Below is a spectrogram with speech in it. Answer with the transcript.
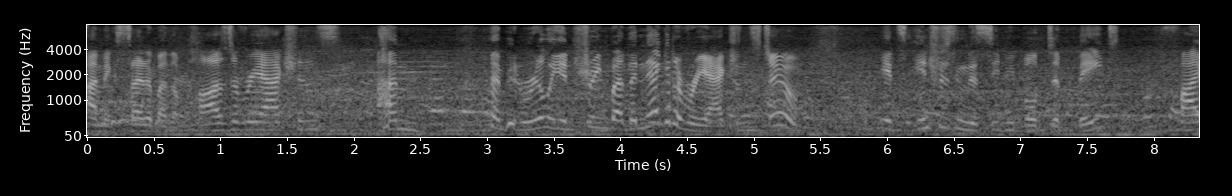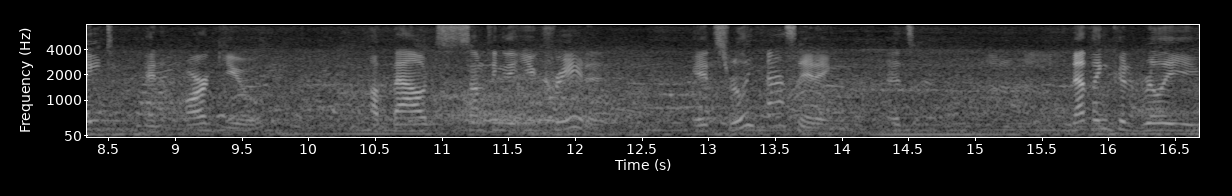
I'm excited by the positive reactions. I'm I've been really intrigued by the negative reactions too. It's interesting to see people debate, fight, and argue about something that you created. It's really fascinating. It's nothing could really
